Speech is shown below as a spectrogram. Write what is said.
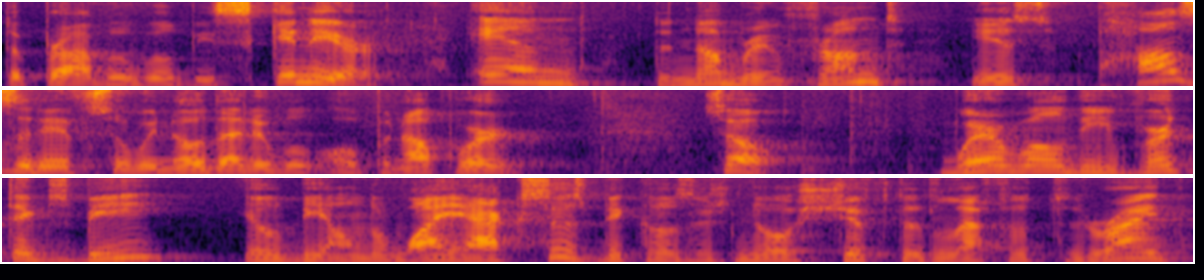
the parabola will be skinnier. And the number in front is positive, so we know that it will open upward. So where will the vertex be? It'll be on the y-axis because there's no shift to the left or to the right.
